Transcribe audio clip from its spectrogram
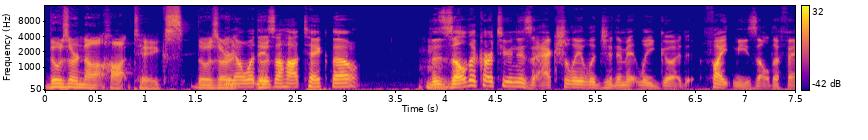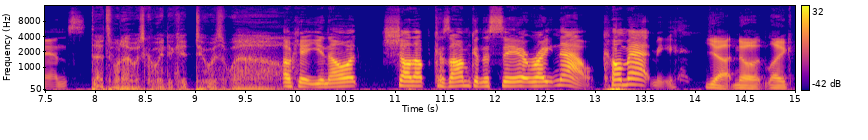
those are not hot takes. Those are You know what tho- is a hot take, though? Hmm. The Zelda cartoon is actually legitimately good. Fight me, Zelda fans. That's what I was going to get to as well. Okay, you know what? Shut up, because I'm going to say it right now. Come at me. Yeah, no, like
